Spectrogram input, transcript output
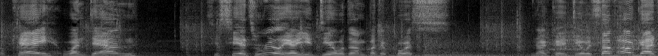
Okay, one down. So you see, it's really how you deal with them, but of course, not good deal with stuff. Oh, God.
